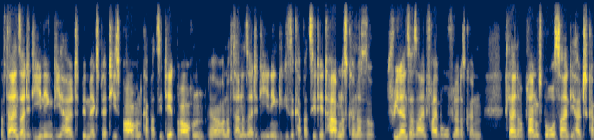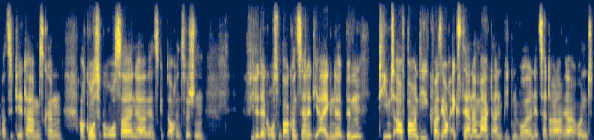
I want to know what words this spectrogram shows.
Auf der einen Seite diejenigen, die halt BIM-Expertise brauchen, Kapazität brauchen, ja, und auf der anderen Seite diejenigen, die diese Kapazität haben. Das können also Freelancer sein, Freiberufler, das können kleinere Planungsbüros sein, die halt Kapazität haben. Es können auch große Büros sein. Ja, es gibt auch inzwischen viele der großen Baukonzerne, die eigene BIM-Teams aufbauen, die quasi auch extern am Markt anbieten wollen, etc. Ja, und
